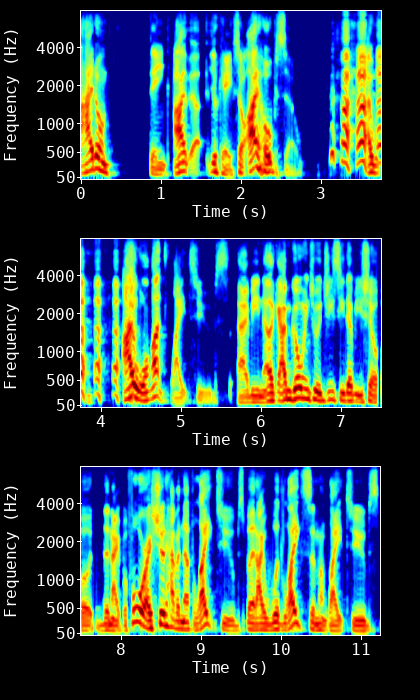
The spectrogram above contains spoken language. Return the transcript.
I don't think I uh, okay. So I hope so. I I want light tubes. I mean, like I'm going to a GCW show the night before. I should have enough light tubes, but I would like some light tubes.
